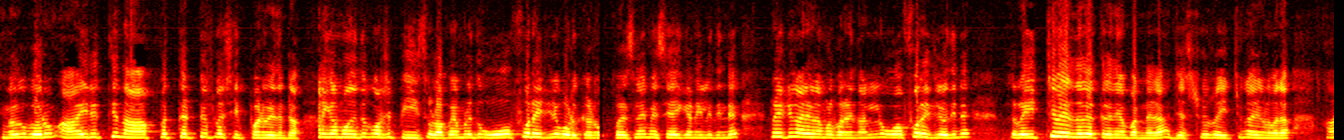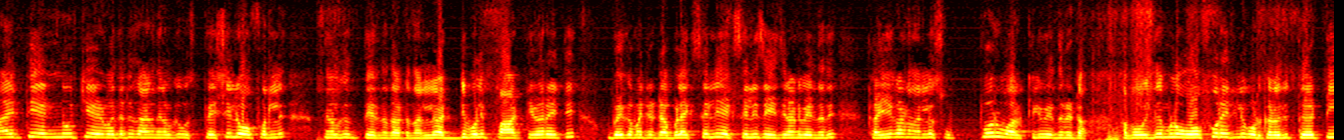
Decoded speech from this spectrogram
നിങ്ങൾക്ക് വെറും ആയിരത്തി നാൽപ്പത്തെട്ട് പ്ലസ് ഷിപ്പാണ് വരുന്നത് കേട്ടോ കാണിക്കാൻ പോകുന്നത് കുറച്ച് പീസുള്ളൂ അപ്പോൾ നമ്മളിത് ഓഫർ റേറ്റിൽ കൊടുക്കുകയാണ്. പേഴ്സണലി മെസ്സേജ് അയക്കുകയാണെങ്കിൽ ഇതിന്റെ റേറ്റും കാര്യങ്ങളും നമ്മൾ പറയുന്നത്. നല്ല ഓഫർ റേറ്റിൽ ഇതിന്റെ റേറ്റ് വരുന്നത് എത്രയെന്ന് ഞാൻ പറഞ്ഞുതരാം. ജസ്റ്റ് ഒരു റേറ്റും കാര്യങ്ങളും വരാം. ആയിരത്തി എണ്ണൂറ്റി എഴുപത്തെട്ട് സാധനം നിങ്ങൾക്ക് സ്പെഷ്യൽ ഓഫറിൽ നിങ്ങൾക്ക് തരുന്നതാട്ടോ നല്ല അടിപൊളി പാർട്ടി വെയർ റേറ്റ് ഉപയോഗിക്കാൻ പറ്റിയ double X L X L സൈസിലാണ് വരുന്നത്. കൈ കാണാൻ നല്ല സൂപ്പർ വർക്കിൽ വരുന്നുണ്ട് കേട്ടോ അപ്പോൾ ഇത് നമ്മൾ ഓഫ് റേറ്റിൽ കൊടുക്കണം. ഒരു തേർട്ടി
